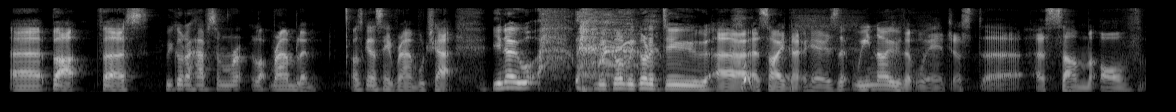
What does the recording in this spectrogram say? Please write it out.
Uh, but first, we've got to have some r- rambling. I was going to say ramble chat. You know, we've got we've got to do uh, a side note here. Is that we know that we're just uh, a sum of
